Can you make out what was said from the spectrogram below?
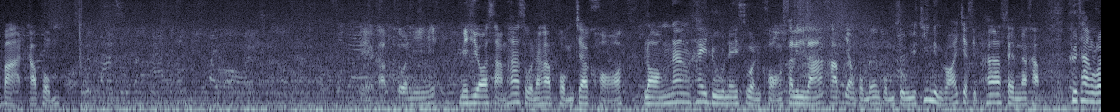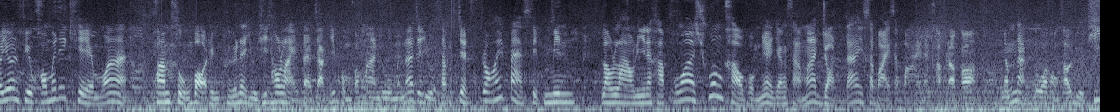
159,500 บาทครับผม โอเคครับ ตัวนี้ Meteor 350 นะครับ ผมจะขอลองนั่งให้ดูในส่วนของสรีระครับ อย่างผมเองผมสูงอยู่ที่ 175 เซนนะครับ คือทาง Royal Enfield เขาไม่ได้เคลมว่าความสูงเบาะถึงพื้นอยู่ที่เท่าไหร่ แต่จากที่ผมประมาณดูมันน่าจะอยู่สัก 780 มิลราวๆนี้นะครับ เพราะว่าช่วงเข่าผมเนี่ยยังสามารถหย่อนได้สบายๆนะครับ แล้วก็น้ำหนักตัวของเขาอยู่ที่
